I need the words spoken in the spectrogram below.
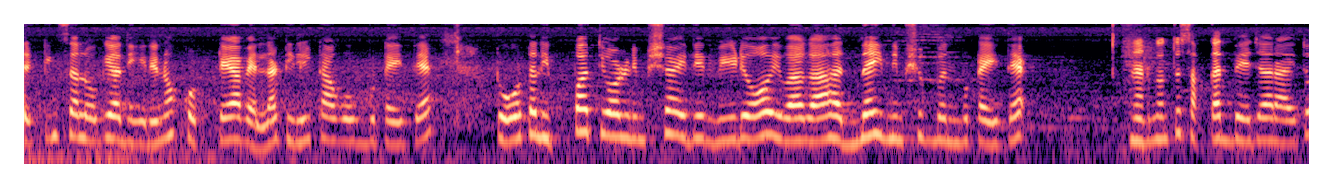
ಸೆಟ್ಟಿಂಗ್ಸಲ್ಲಿ ಹೋಗಿ ಅದು ಏನೇನೋ ಕೊಟ್ಟೆ, ಅವೆಲ್ಲ ಡಿಲೀಟ್ ಆಗೋಗ್ಬಿಟ್ಟೈತೆ ಟೋಟಲ್ ಇಪ್ಪತ್ತೇಳು ನಿಮಿಷ ಇದ್ದಿದ್ದು ವೀಡಿಯೋ ಇವಾಗ ಹದಿನೈದು ನಿಮಿಷಕ್ಕೆ ಬಂದ್ಬಿಟ್ಟೈತೆ ನನಗಂತೂ ಸಖತ್ ಬೇಜಾರಾಯಿತು.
